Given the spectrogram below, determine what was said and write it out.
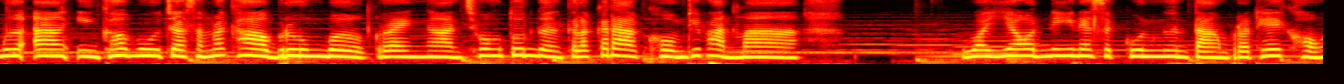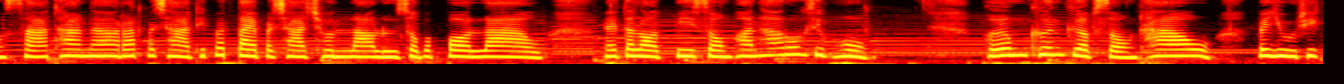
เมื่ออ้างอิงข้อมูลจากสำนักข่าวบรูมเบิร์กรายงานช่วงต้นเดือนกรกฎาคมที่ผ่านมาว่ายอดหนี้ในสกุลเงินต่างประเทศของสาธารณรัฐประชาธิปไตยประชาชนลาวหรือสปปลาว ในตลอดปี 2566 เพิ่มขึ้นเกือบ 2 เท่า ไปอยู่ที่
